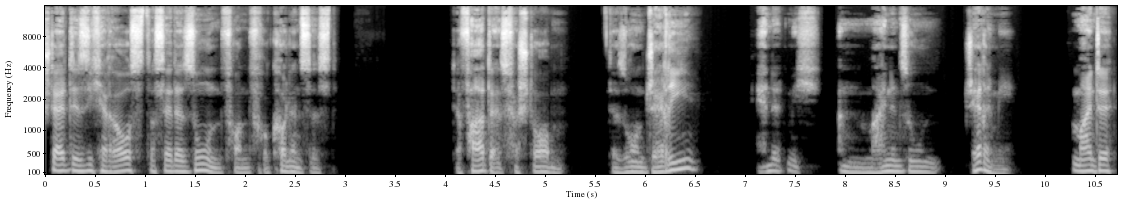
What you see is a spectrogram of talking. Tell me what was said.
Stellte sich heraus, dass er der Sohn von Frau Collins ist. Der Vater ist verstorben. Der Sohn Jerry erinnert mich an meinen Sohn Jeremy. Meinte,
